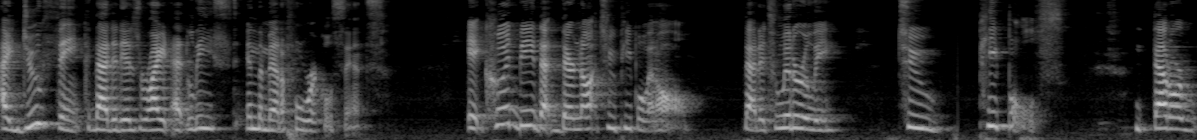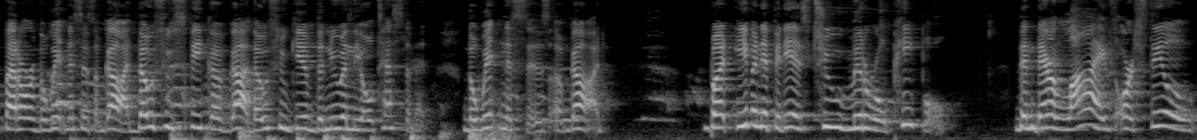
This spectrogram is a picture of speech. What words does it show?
I do think that it is right at least in the metaphorical sense. It could be that they're not two people at all, that it's literally two peoples that are, that are the witnesses of God, those who speak of God, those who give the New and the Old Testament, the witnesses of God. But even if it is two literal people, then their lives are still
